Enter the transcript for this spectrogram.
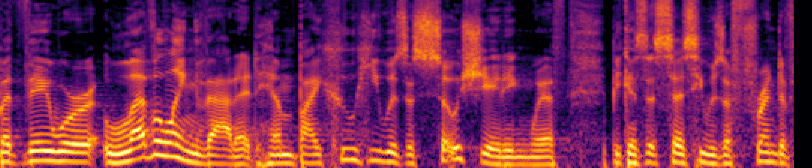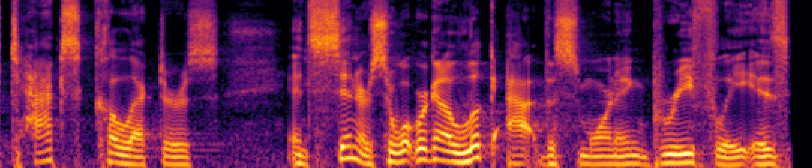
but they were leveling that at him by who he was associating with because it says he was a friend of tax collectors and sinners. So, what we're going to look at this morning briefly is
